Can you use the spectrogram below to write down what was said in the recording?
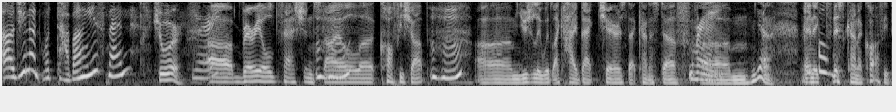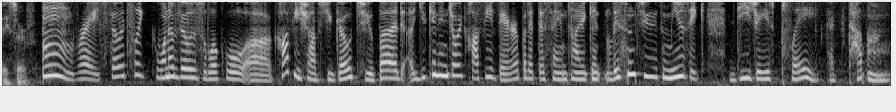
Uh, do you know what tabang is then? Sure. You're Uh, very old fashioned Mm-hmm. style uh, coffee shop. Um, usually with like high back chairs, that kind of stuff. Right. Um, yeah. and it's this kind of coffee they serve. Mm, right. So it's like one of those local uh, coffee shops you go to, but uh, you can enjoy coffee there, but at the same time, you can listen to the music DJs play at tabang.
